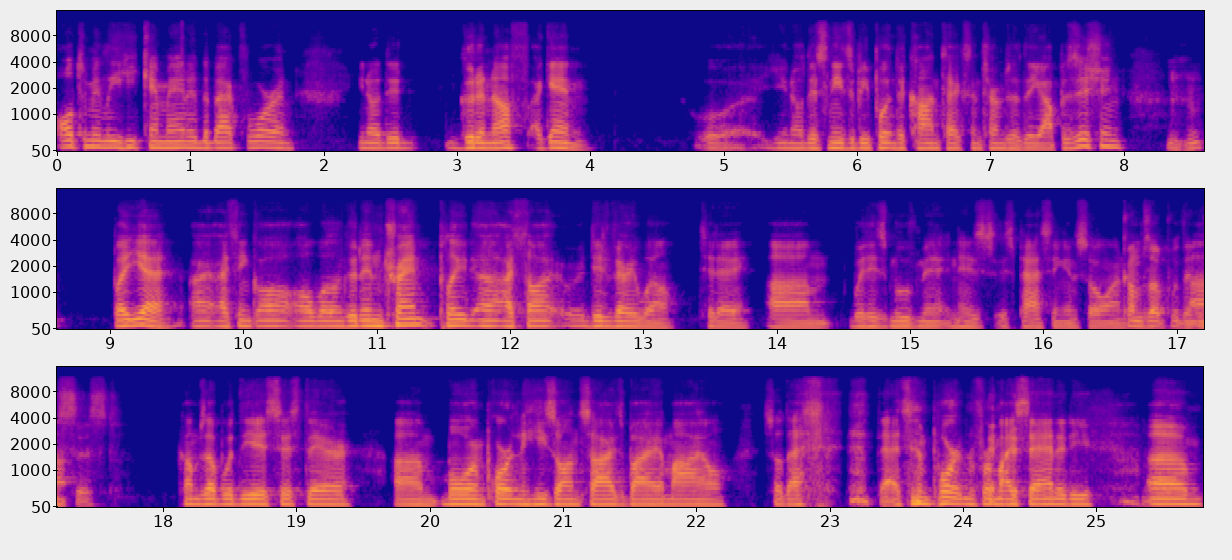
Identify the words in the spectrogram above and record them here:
ultimately he commanded the back four and you know did good enough. Again, you know, this needs to be put into context in terms of the opposition. Mm-hmm. But yeah, I, I, think all, all well and good. And Trent played, uh, I thought, did very well today um, with his movement and his his passing and so on. Comes up with an uh, assist. Comes up with the assist there. Um, more importantly, he's on sides by a mile, so that's that's important for my sanity. Um,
